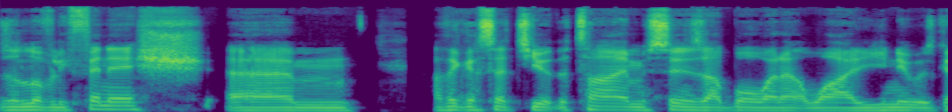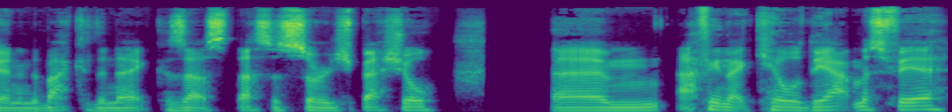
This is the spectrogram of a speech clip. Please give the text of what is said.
was a lovely finish. Um, I think I said to you at the time, as soon as that ball went out wide, you knew it was going in the back of the net because that's that's a Serge special. Um, I think that killed the atmosphere.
